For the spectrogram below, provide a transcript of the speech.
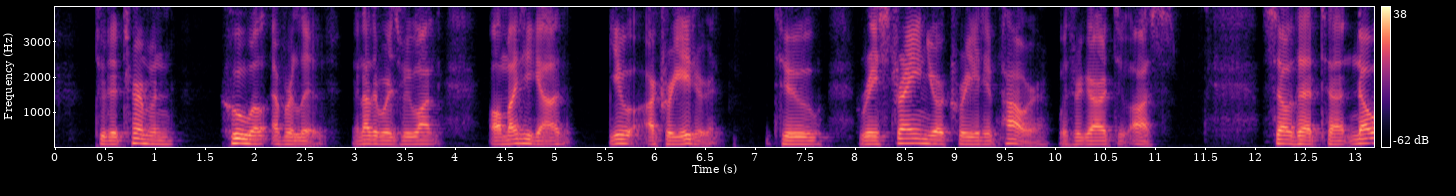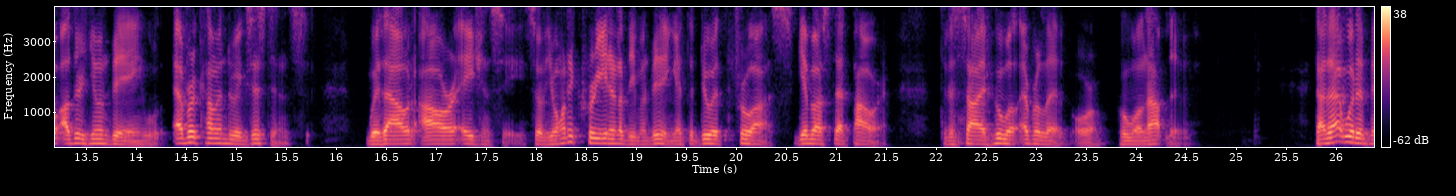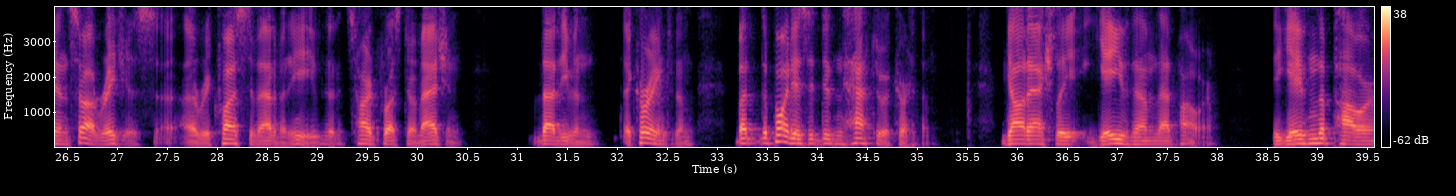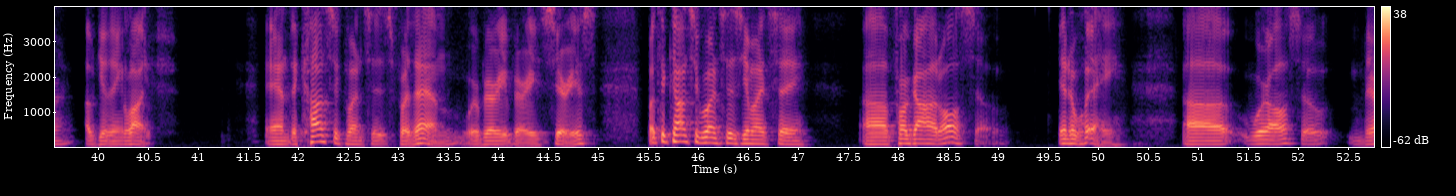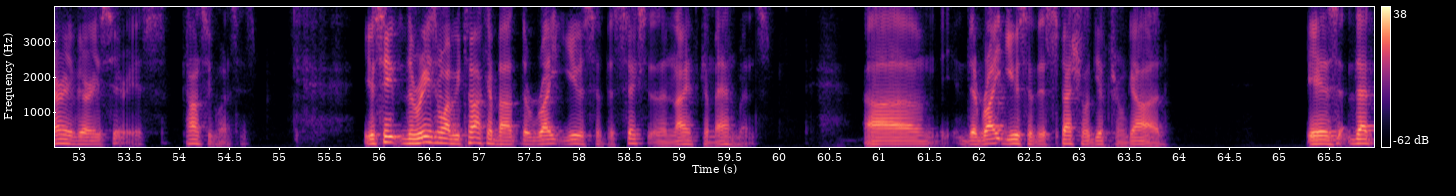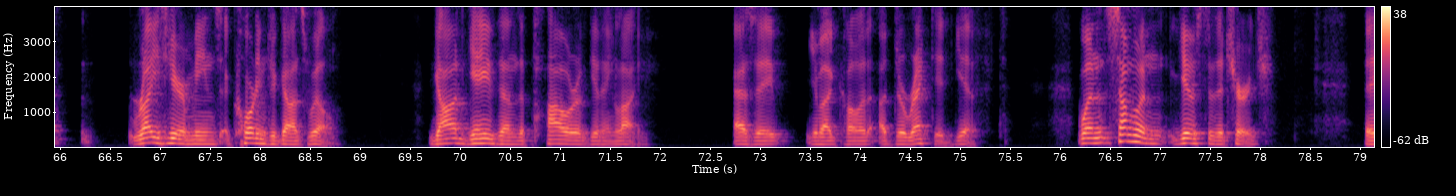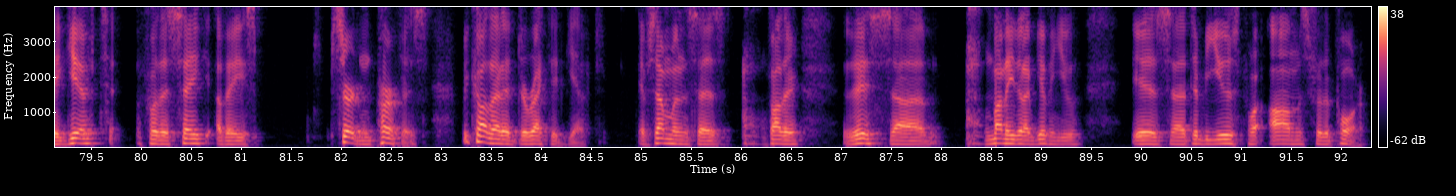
to determine who will ever live. In other words, we want Almighty God, you, our Creator, to restrain your creative power with regard to us so that uh, no other human being will ever come into existence without our agency. So if you want to create another human being, you have to do it through us. Give us that power to decide who will ever live or who will not live. Now, that would have been so outrageous a request of Adam and Eve that it's hard for us to imagine that even occurring to them. But the point is, it didn't have to occur to them. God actually gave them that power. He gave them the power of giving life. And the consequences for them were very, very serious. But the consequences, you might say, uh, for God also, in a way, uh, were also very, very serious consequences. You see, the reason why we talk about the right use of the sixth and the ninth commandments, um, the right use of this special gift from God, is that right here means according to God's will. God gave them the power of giving life as a, you might call it, a directed gift. When someone gives to the church a gift for the sake of a certain purpose, We call that a directed gift. If someone says, Father, this uh, money that I'm giving you is uh, to be used for alms for the poor,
